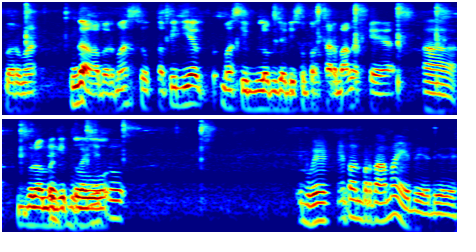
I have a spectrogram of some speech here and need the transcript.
Baru ma Enggak, enggak baru masuk, tapi dia masih belum jadi superstar banget kayak uh, belum eh, begitu. Bukannya itu, eh, bukannya tahun pertama ya itu ya dia?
